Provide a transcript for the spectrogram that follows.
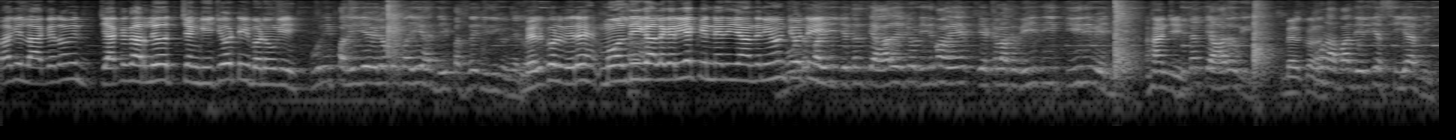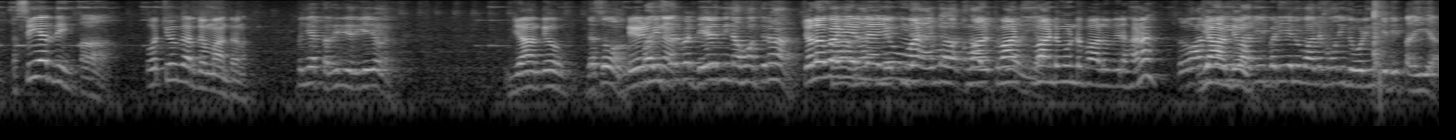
ਬਾਕੀ ਲਾਗੇ ਤੋਂ ਵੀ ਚੈੱਕ ਕਰ ਲਿਓ ਚੰਗੀ ਝੋਟੀ ਬਣੂਗੀ। ਪੂਰੀ ਪਲੀ ਜੇ ਵੇਲੋ ਭਾਈ ਹੱਦੀ ਪਸਲੇ ਦੀ ਕੋਈ ਵੇਲੋ ਬਿਲਕੁਲ ਵੀਰੇ ਮੁੱਲ ਦੀ ਗੱਲ ਕਰੀਏ ਕਿੰਨੇ ਦੀ ਜਾਂਦੇ ਨਹੀਂ ਹੁਣ ਝੋਟੀ? ਭਾਈ ਜਿੱਦਣ ਤਿਆਰ ਹੋਏ ਝੋਟੀ ਦੇ ਭਾਵੇਂ 1 ਲੱਖ 20 ਦੀ 30 ਦੀ ਵੇਚਦੇ ਹਾਂਜੀ। ਜਿੱਦਣ ਤਿਆਰ ਹੋ ਗਈ। ਬਿਲਕੁਲ। ਹੁਣ ਆਪਾਂ ਦੇ ਦਈਏ 80000 ਦੀ। 80000 ਦੀ? ਹਾਂ। ਉਹ ਚੋਂ ਕਰ ਦਿਓ ਮਾਨਤਨ। 75 ਦੀ ਦੇ ਦਈਏ ਹੁਣ। ਜਾਣ ਦਿਓ। ਦੱਸੋ ਡੇਢ ਮਹੀਨਾ। ਸਿਰਫ ਡੇਢ ਮਹੀਨਾ ਹੁਣ ਤੇ ਨਾ ਚਲੋ ਕੋਈ ਵੀਰ ਲੈ ਜਾਓ ਵੰਡ। ਵੰਡ ਪਾ ਲਓ ਵੀਰ ਹਨਾ? ਜਾਣ ਦਿਓ। ਬੜੀ ਇਹਨੂੰ ਵੰਡ ਪਾਉਣ ਦੀ ਲੋੜ ਹੀ ਨਹੀਂ ਜਿੱਡੀ ਪਲੀ ਆ।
